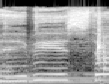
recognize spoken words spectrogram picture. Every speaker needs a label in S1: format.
S1: Maybe it's the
